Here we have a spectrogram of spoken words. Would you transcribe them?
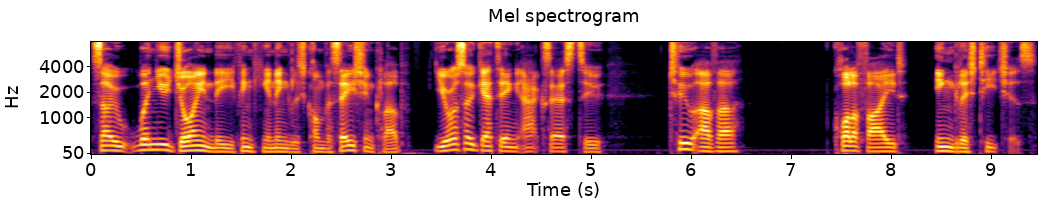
So when you join the Thinking in English Conversation Club, you're also getting access to two other qualified English teachers.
